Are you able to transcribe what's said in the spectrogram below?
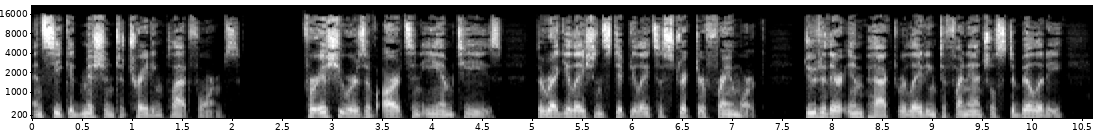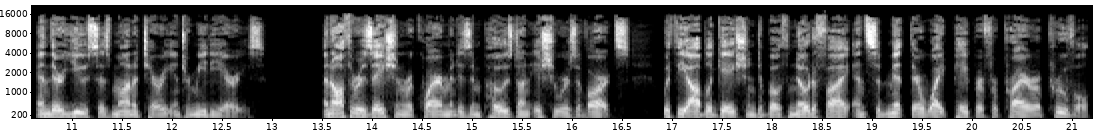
and seek admission to trading platforms. For issuers of ARTs and EMTs, the regulation stipulates a stricter framework due to their impact relating to financial stability and their use as monetary intermediaries. An authorization requirement is imposed on issuers of ARTs, with the obligation to both notify and submit their white paper for prior approval,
